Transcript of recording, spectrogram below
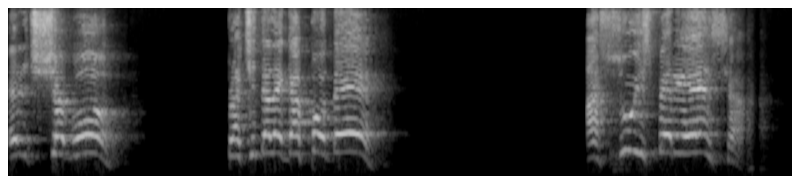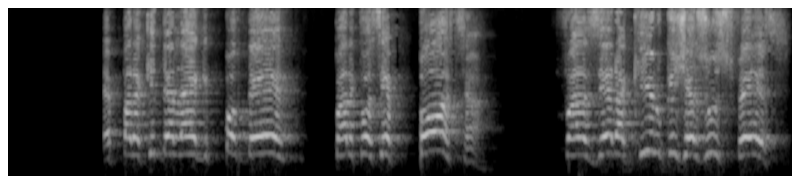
Ele te chamou para te delegar poder. A sua experiência é para que delegue poder para que você possa fazer aquilo que Jesus fez.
